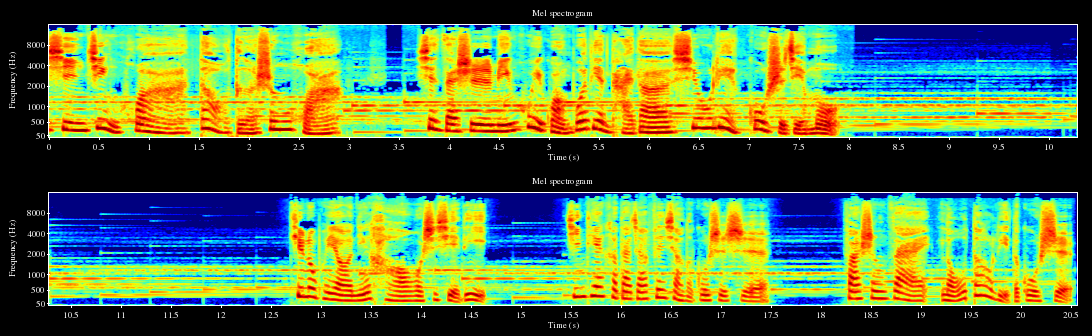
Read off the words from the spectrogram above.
心净化，道德升华。现在是明慧广播电台的修炼故事节目。听众朋友，您好，我是雪莉。今天和大家分享的故事是发生在楼道里的故事。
